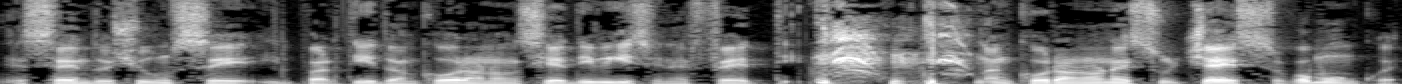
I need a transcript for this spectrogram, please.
essendoci un se, il partito ancora non sia diviso, in effetti ancora non è successo. Comunque,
